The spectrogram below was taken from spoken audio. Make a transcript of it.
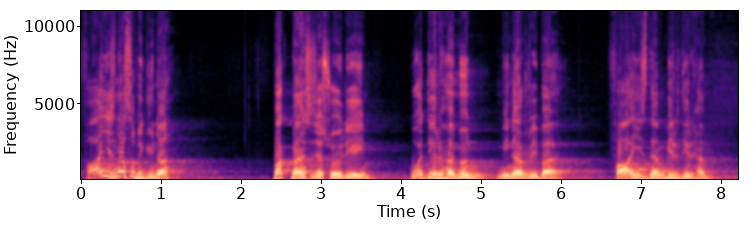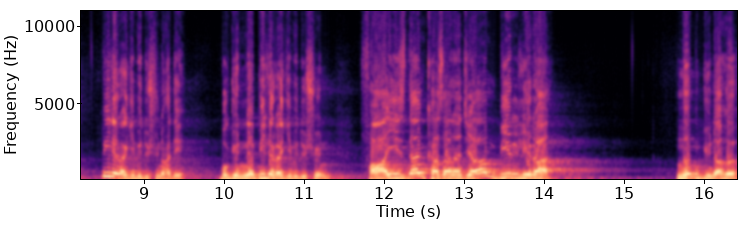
Faiz nasıl bir günah? Bak ben size söyleyeyim. Ve dirhemun miner riba. Faizden bir dirhem. Bir lira gibi düşün hadi. Bugün ne bir lira gibi düşün. Faizden kazanacağım bir liranın günahı.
